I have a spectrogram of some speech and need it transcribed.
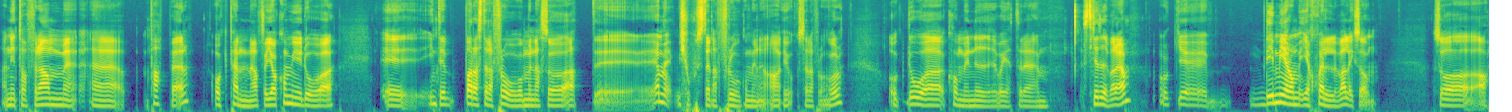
att ni tar fram eh, papper och penna, för jag kommer ju då eh, inte bara ställa frågor, men alltså att, eh, ja men, jo, ställa frågor menar jag, ja, jo, ställa frågor. Och då eh, kommer ni, vad heter det, skriva det. Och eh, det är mer om er själva liksom. Så, ja.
